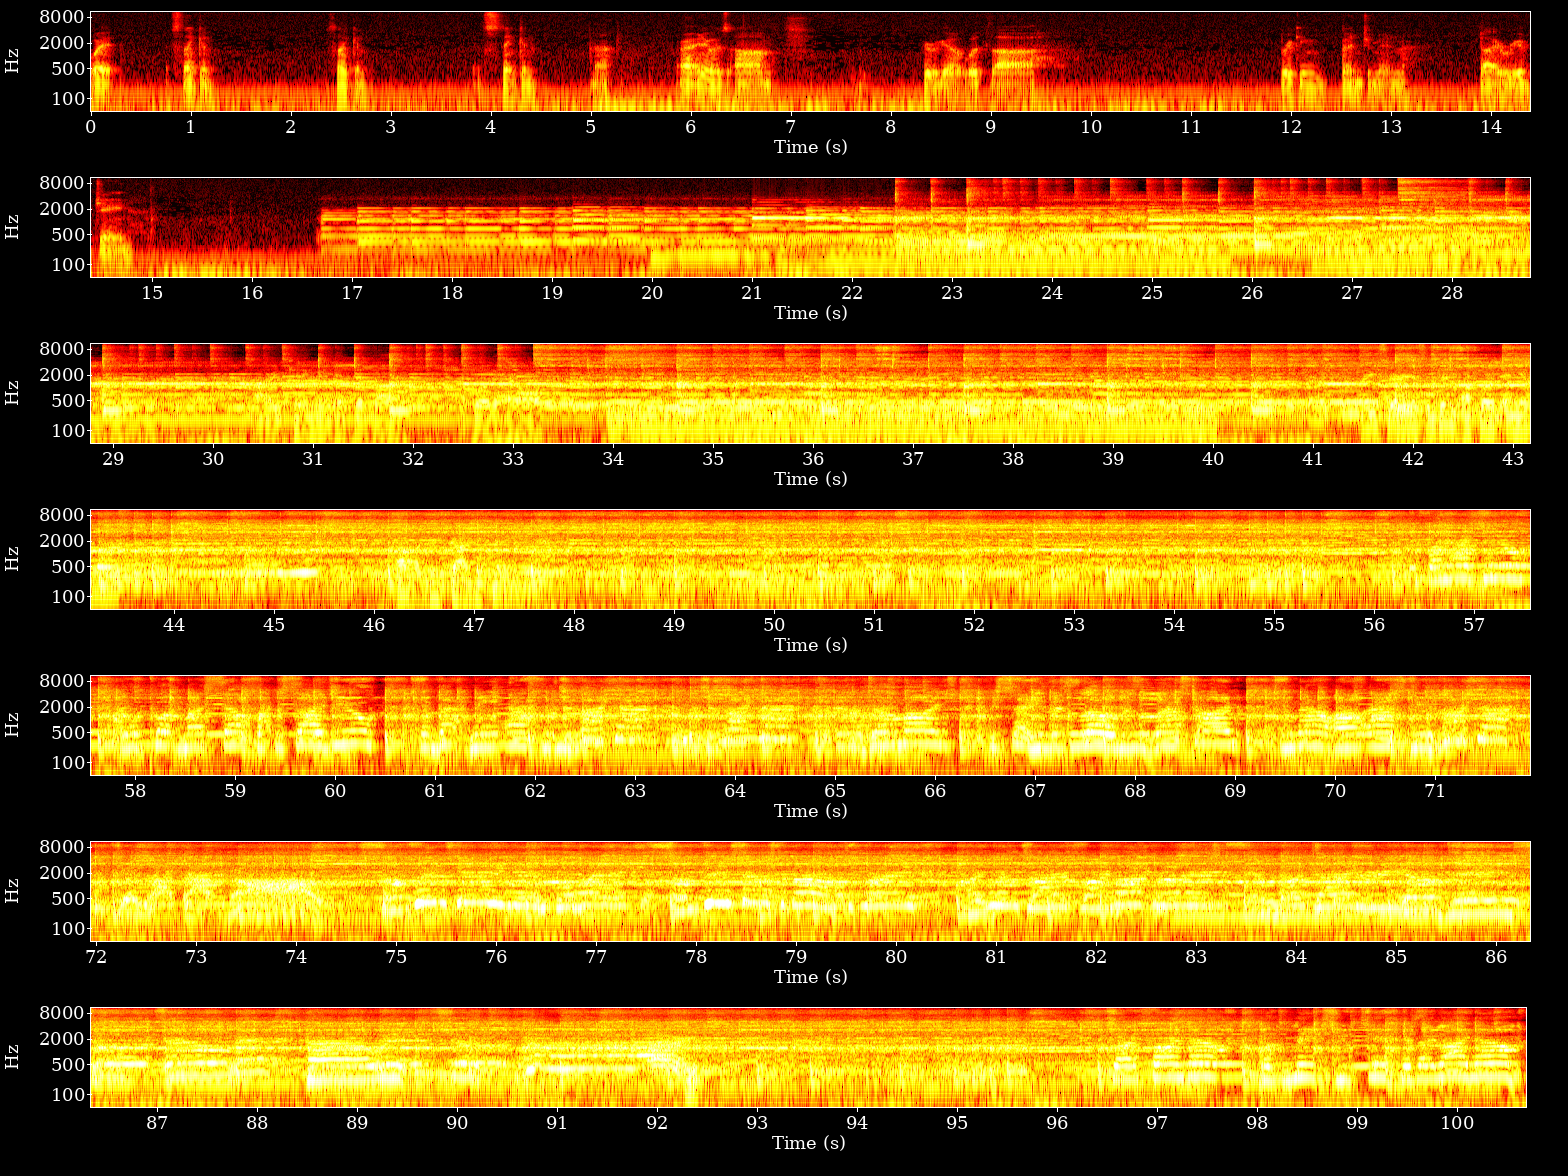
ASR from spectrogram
wait, it's thinking. It's thinking. It's thinking. Nah. Alright, anyways, um, here we go with, uh, Breaking Benjamin, Diary of Jane. Find out what makes you tick as I lie down.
